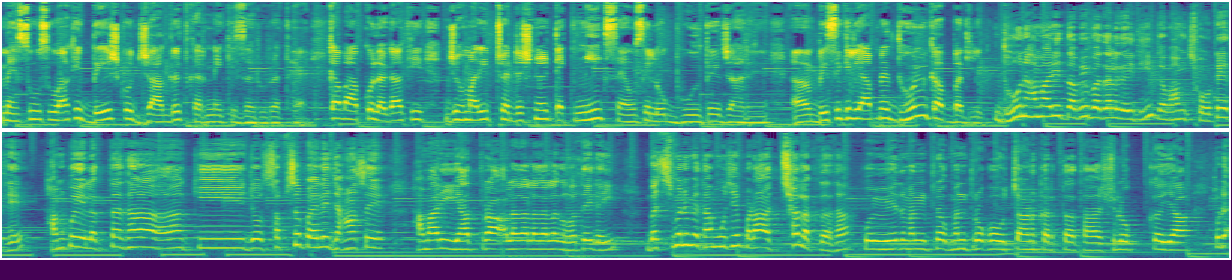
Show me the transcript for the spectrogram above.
महसूस हुआ कि देश को जागृत करने की ज़रूरत है? कब आपको लगा कि जो हमारी ट्रेडिशनल टेक्निक्स हैं, उसे लोग भूलते जा रहे हैं? बेसिकली आपने धुन कब बदली? धुन हमारी तभी बदल गई थी जब हम छोटे थे। हमको ये लगता था कि जो सबसे पहले जहाँ से हमारी यात्रा अलग अलग अलग होते गई, बचपन में था, मुझे बड़ा अच्छा लगता था। कोई वेद मंत्र, मंत्रों का उच्चारण करता था, श्लोक या थोड़े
